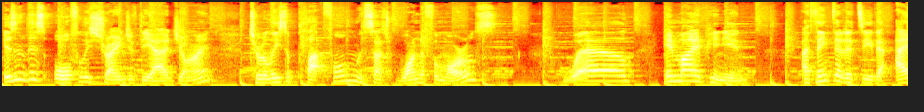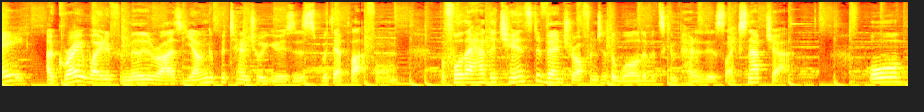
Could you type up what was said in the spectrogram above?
Isn't this awfully strange of the ad giant to release a platform with such wonderful morals? Well, in my opinion, I think that it's either A, a great way to familiarise younger potential users with their platform before they have the chance to venture off into the world of its competitors like Snapchat, or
